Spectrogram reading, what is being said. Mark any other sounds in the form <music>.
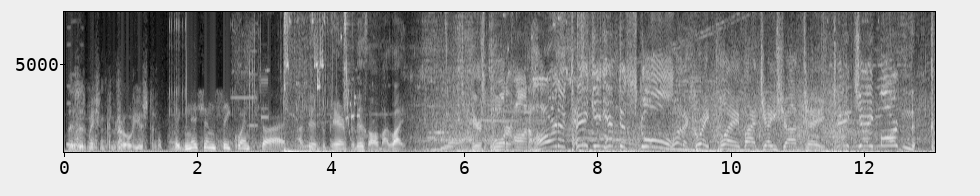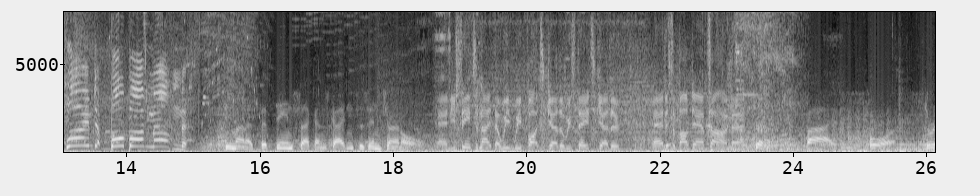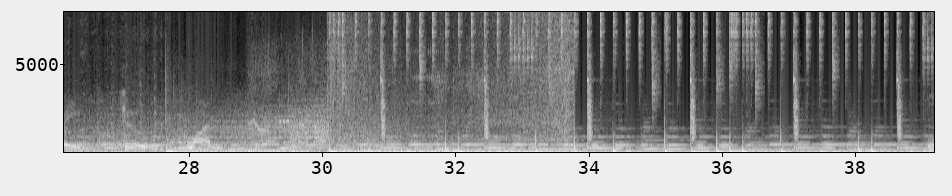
This is Mission Control, Houston. Ignition sequence start. I've been preparing for this all my life. Here's Porter on hard and taking him to school. What a great play by Jae'Sean Tate. KJ Martin climbed Boban Mountain. T minus 15 seconds. Guidance is internal. And you've seen tonight that we, we fought together, we stayed together, and it's about damn time, man. Six, five, four, three, two, one.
